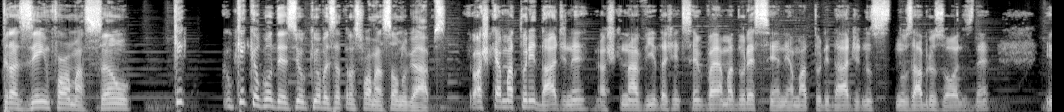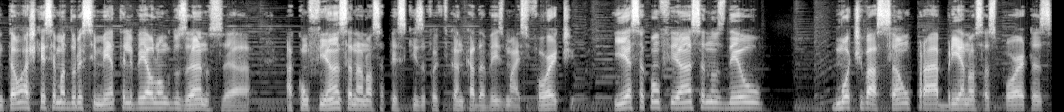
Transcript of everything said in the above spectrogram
trazer informação. Que, o que, que aconteceu que houve essa transformação no GAPS? Eu acho que é a maturidade, né? Acho que na vida a gente sempre vai amadurecendo e a maturidade nos, nos abre os olhos, né? Então acho que esse amadurecimento ele veio ao longo dos anos. É, a confiança na nossa pesquisa foi ficando cada vez mais forte e essa confiança nos deu motivação para abrir as nossas portas,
